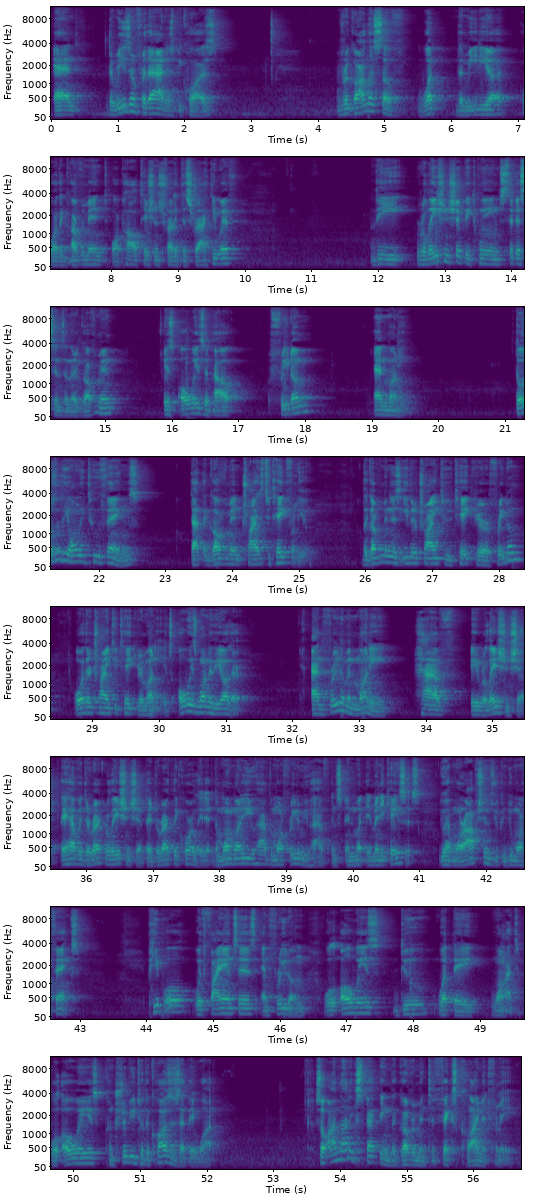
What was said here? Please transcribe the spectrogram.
And the reason for that is because regardless of what the media or the government or politicians try to distract you with, the relationship between citizens and their government is always about freedom and money. Those are the only two things that the government tries to take from you. The government is either trying to take your freedom or they're trying to take your money. It's always one or the other. And freedom and money have a relationship. They have a direct relationship. They're directly correlated. The more money you have, the more freedom you have in, in, in many cases. You have more options, you can do more things. People with finances and freedom will always do what they want, will always contribute to the causes that they want. So I'm not expecting the government to fix climate for me.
